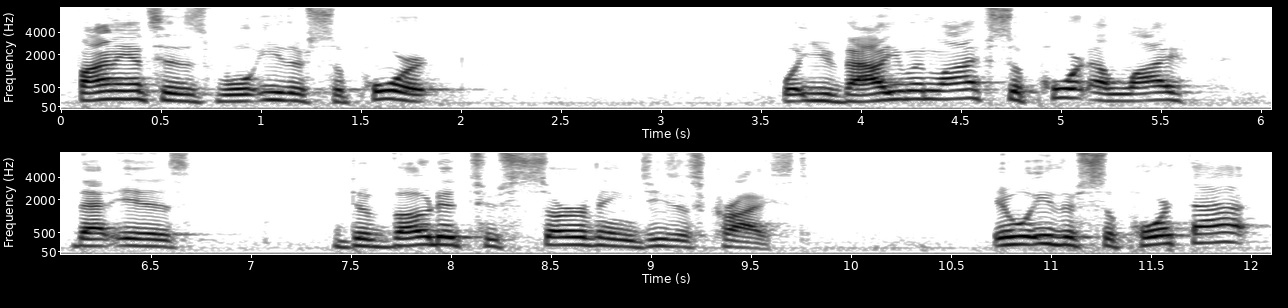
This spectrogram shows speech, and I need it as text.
finances will either support what you value in life, support a life that is devoted to serving Jesus Christ. It will either support that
